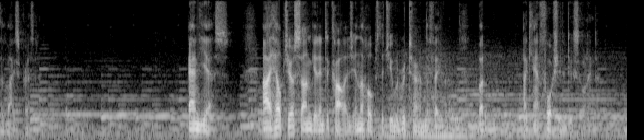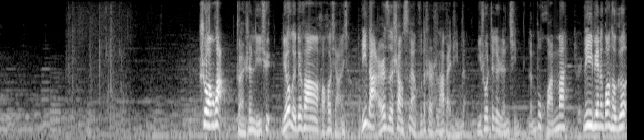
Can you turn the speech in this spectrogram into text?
the vice president. And yes, I helped your son get into college in the hopes that you would return the favor. But I can't force you to do so, Linda. 说完话， 转身离去，留给对方好好想一想。琳达儿子上斯坦福的事儿是他摆平的，你说这个人情能不还吗？另一边的光头哥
